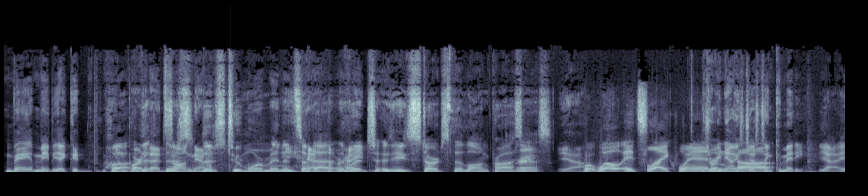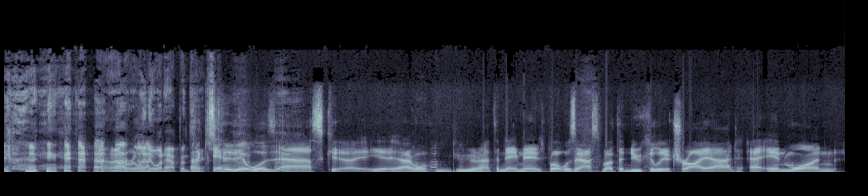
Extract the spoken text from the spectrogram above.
may, maybe I could hum Well, part of that song now. There's two more minutes of that, right. which he starts the long process. Yeah. well, well, it's like when right now he's just uh, in committee. Yeah, yeah. I don't really know what happens a next. candidate was asked. Uh, yeah, I won't. You don't have to name names, but was asked about the nuclear triad uh, in one,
